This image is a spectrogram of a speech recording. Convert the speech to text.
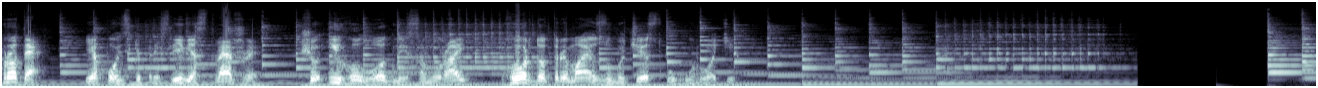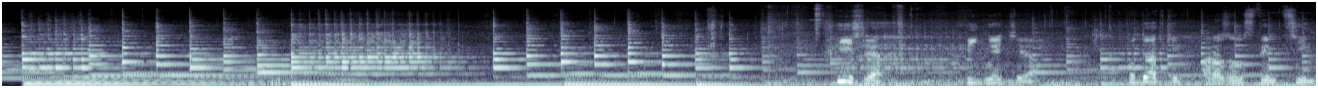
Проте японське прислів'я стверджує, що і голодний самурай гордо тримає зубочистку у роті. Після підняття податків, а разом з тим цін,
